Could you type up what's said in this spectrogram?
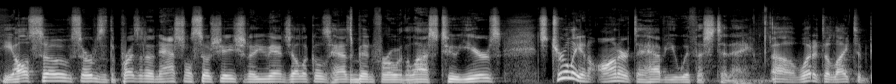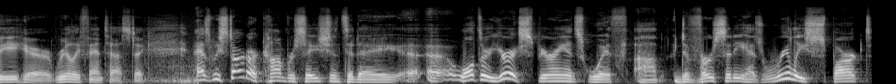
He also serves as the president of the National Association of Evangelicals, has been for over the last two years. It's truly an honor to have you with us today. Oh, what a delight to be here. Really fantastic. As we start our conversation today, uh, uh, Walter, your experience with uh, diversity has really sparked,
